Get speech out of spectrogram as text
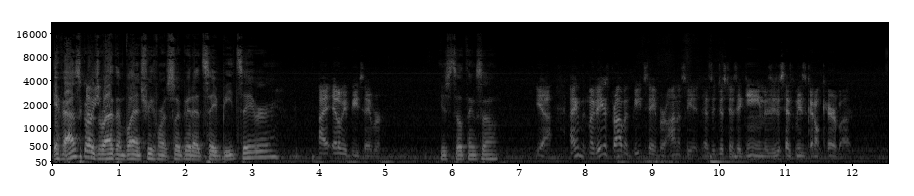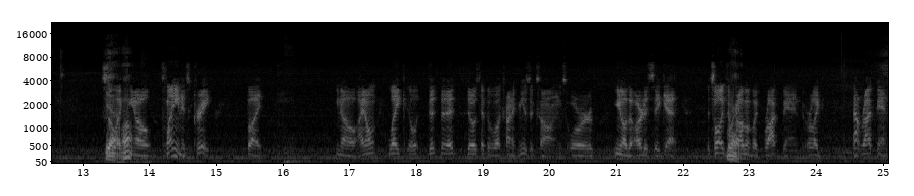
if Asgard's I mean- Wrath and Blood and Truth weren't so good, I'd say Beat Saber. I, it'll be Beat Saber. You still think so? Yeah, I think my biggest problem with Beat Saber, honestly, as it just as a game, is it just has music I don't care about. So, Yeah, like well- you know, playing it's great, but you know, I don't like uh, th- th- those type of electronic music songs or you know the artists they get. It's all like the Right. problem of like Rock Band or like not Rock Band,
